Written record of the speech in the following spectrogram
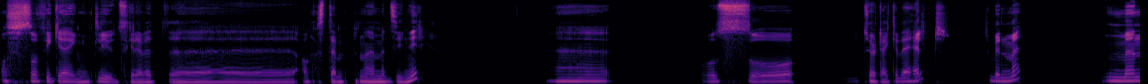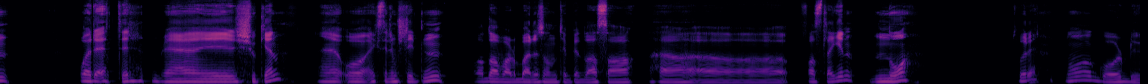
Og så fikk jeg egentlig utskrevet angstdempende medisiner. og så turte jeg ikke det helt til å begynne med. Men året etter ble jeg sjuk igjen eh, og ekstremt sliten, og da var det bare sånn type Da sa fastlegen Nå, Tore, nå går du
